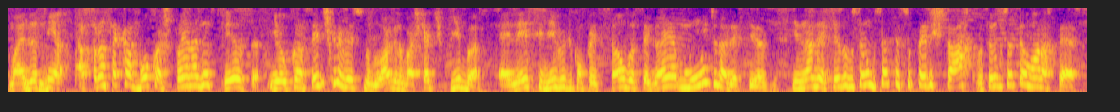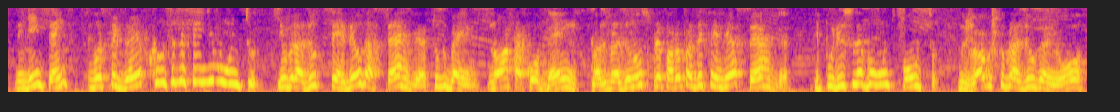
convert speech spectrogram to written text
mas assim, a, a, França acabou com a Espanha na defesa. E eu cansei de escrever isso no blog, no Basquete FIBA. É, nesse nível de competição, você ganha muito na defesa. E na defesa você não precisa ter superstar, você não precisa ter Ron Artest. Ninguém tem. Você ganha porque você defende muito. E o Brasil perdeu da Sérvia, tudo bem, não atacou bem, mas o Brasil não se preparou para defender a Sérvia. E por isso levou muito ponto. Nos jogos que o Brasil ganhou,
